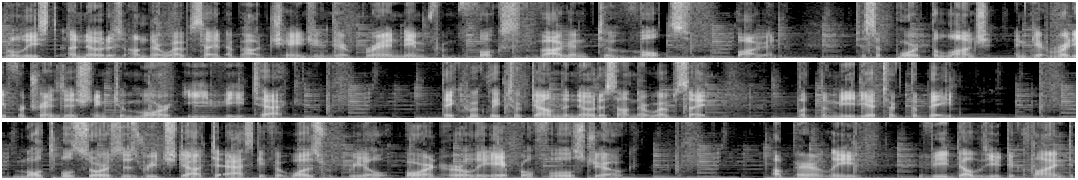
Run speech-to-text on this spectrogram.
released a notice on their website about changing their brand name from Volkswagen to Voltswagen to support the launch and get ready for transitioning to more EV tech. They quickly took down the notice on their website, but the media took the bait. Multiple sources reached out to ask if it was real or an early April Fool's joke. Apparently, VW declined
